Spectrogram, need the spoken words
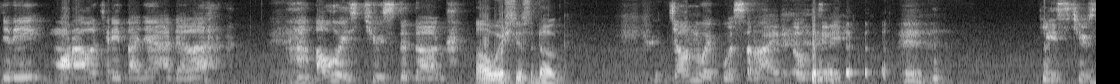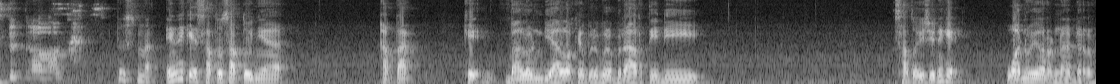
Jadi moral ceritanya adalah always choose the dog. Always use a dog. John Wick was right, okay? Please choose the dog. Terus nah, ini kayak satu-satunya kata kayak balon dialog yang benar-benar berarti di satu isu ini kayak one way or another.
